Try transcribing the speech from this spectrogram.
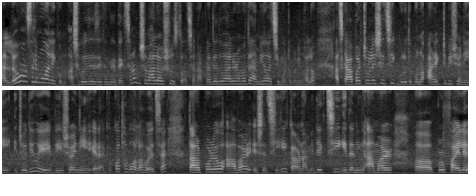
হ্যালো, আসসালামু আলাইকুম। আশা করি যেখান থেকে দেখছেন অবশ্যই ভালো সুস্থ আছেন। আপনাদের দোয়ালের মধ্যে আমিও আছি মোটামুটি ভালো। আজকে আবার চলে এসেছি গুরুত্বপূর্ণ আরেকটি বিষয় নিয়ে। যদিও এই বিষয় নিয়ে এর আগে কথা বলা হয়েছে, তারপরেও আবার এসেছি, কারণ আমি দেখছি ইদানিং আমার প্রোফাইলে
